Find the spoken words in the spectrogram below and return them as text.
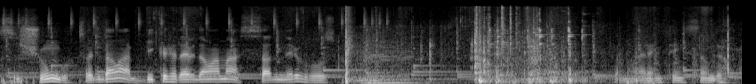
esse chumbo. Só de dar uma bica já deve dar um amassado nervoso. Não era a intenção de eu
